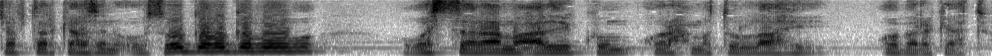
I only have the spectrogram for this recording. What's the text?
jabtarkaasna uu soo gabagaboobo. Wassalaamu calaykum waraxmat ullaahi wabarakaatu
